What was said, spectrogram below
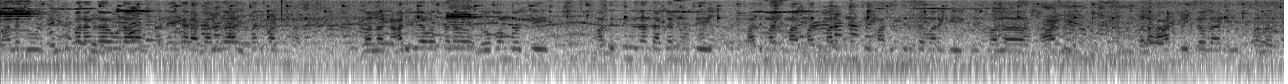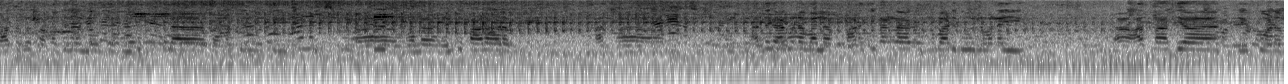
వాళ్ళకు హెల్త్ పరంగా కూడా అనేక రకాలుగా ఇబ్బంది పడుతున్నారు. వాళ్ళ నాడీ వ్యవస్థలో లోపం వచ్చి మధ్య తినడం దగ్గర నుంచి మది మధ్య మతి మరపు నుంచి మధ్య వరకు వాళ్ళ హార్ట్ వాళ్ళ హార్ట్ బీట్లో కానీ వాళ్ళ శ్వాసకోశ సమస్యలలో ఊపిరితిత్తుల సమస్యలు వచ్చి వాళ్ళ హెల్త్ పాడవడం అంతేకాకుండా వాళ్ళ మానసికంగా కుంగుబాటుకు లోనయ్యి ఆత్మహత్య చేసుకోవడం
